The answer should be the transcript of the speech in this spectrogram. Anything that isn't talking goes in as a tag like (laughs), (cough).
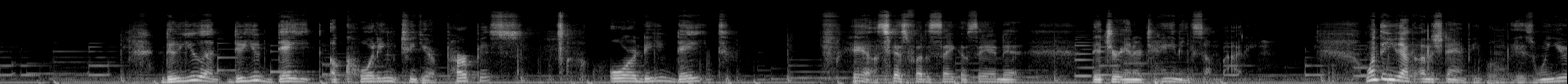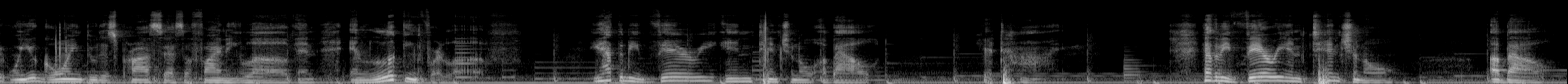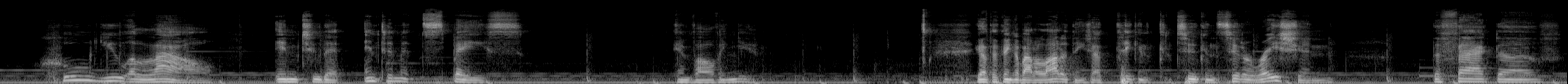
Do you uh, do you date according to your purpose or do you date (laughs) hell (laughs) just for the sake of saying that that you're entertaining somebody. One thing you have to understand, people, is when you're when you're going through this process of finding love and and looking for love, you have to be very intentional about your time. You have to be very intentional about who you allow into that intimate space involving you you have to think about a lot of things. You have to take into consideration the fact of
